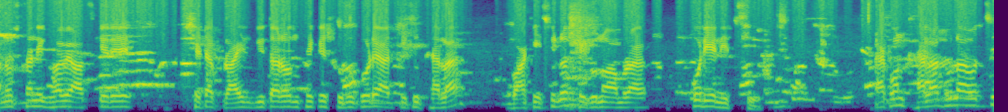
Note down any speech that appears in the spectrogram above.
আনুষ্ঠানিকভাবে আজকের সেটা প্রাইজ বিতরণ থেকে শুরু করে আর কিছু খেলা বাকি ছিল, সেগুলো আমরা করিয়ে নিচ্ছি। এখন খেলাধুলা হচ্ছে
